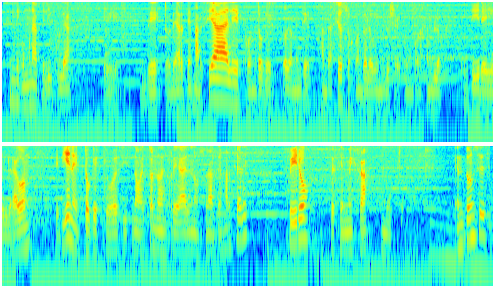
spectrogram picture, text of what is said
Se siente como una película eh, de esto, de artes marciales, con toques obviamente fantasiosos, con todo lo que incluye, como por ejemplo el tigre y el dragón, que tiene toques que vos decís, no, esto no es real, no son artes marciales, pero se asemeja mucho. Entonces,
